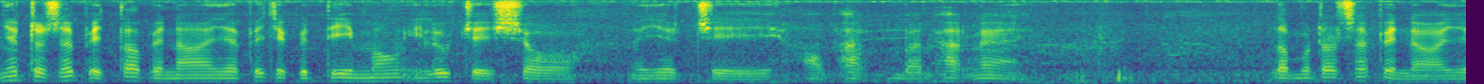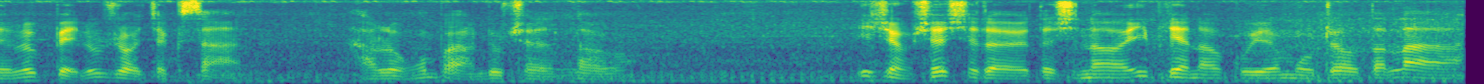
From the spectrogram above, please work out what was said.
nhớ cho sẽ bị to bị nó giờ bé cho cái tim mong ít lúc chạy sò là giờ chạy học học bán học này. Là một trâu sẽ bị nó giờ lúc bé lúc rồi chặt sản hà lụng các bạn lúc sẽ lâu ít trồng sẽ sẽ là tại sao ít tiền nào của một trâu ta là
